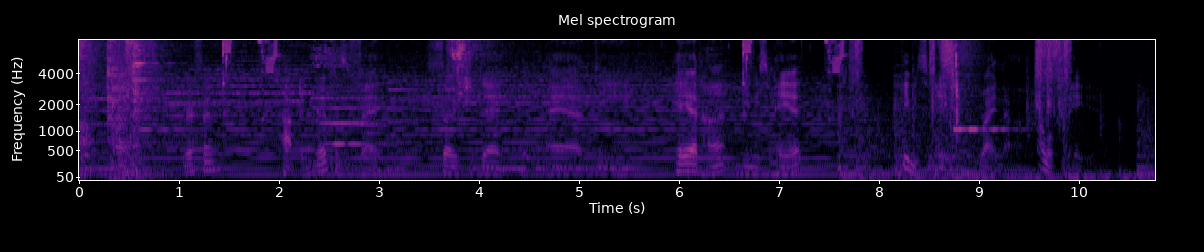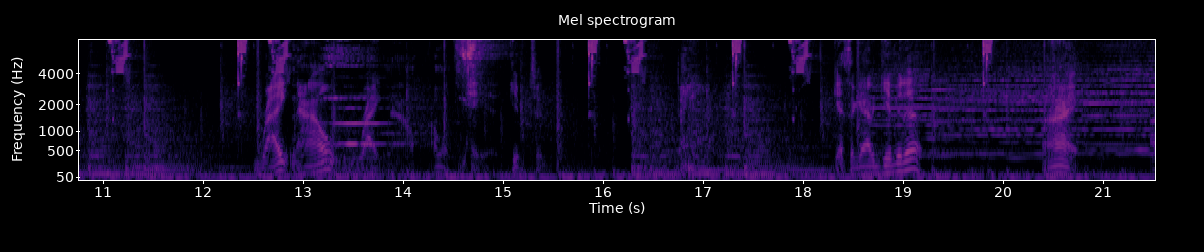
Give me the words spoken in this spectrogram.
uh, Gryphon. Pop the Gryphon's effect. Search your deck and add the head hunt. Give me some head. Give me some head right now. I want some head. Right now? Right now. I want some head. Give it to me. Bam. Guess I gotta give it up. Alright. Uh,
